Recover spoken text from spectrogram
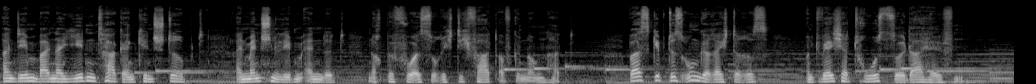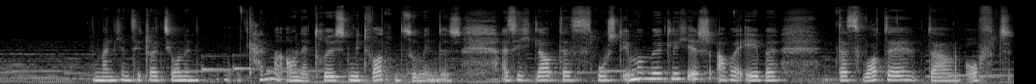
an dem beinahe jeden Tag ein Kind stirbt, ein Menschenleben endet, noch bevor es so richtig Fahrt aufgenommen hat. Was gibt es Ungerechteres und welcher Trost soll da helfen? In manchen Situationen kann man auch nicht trösten, mit Worten zumindest. Also ich glaube, dass Trost immer möglich ist, aber eben, dass Worte da oft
